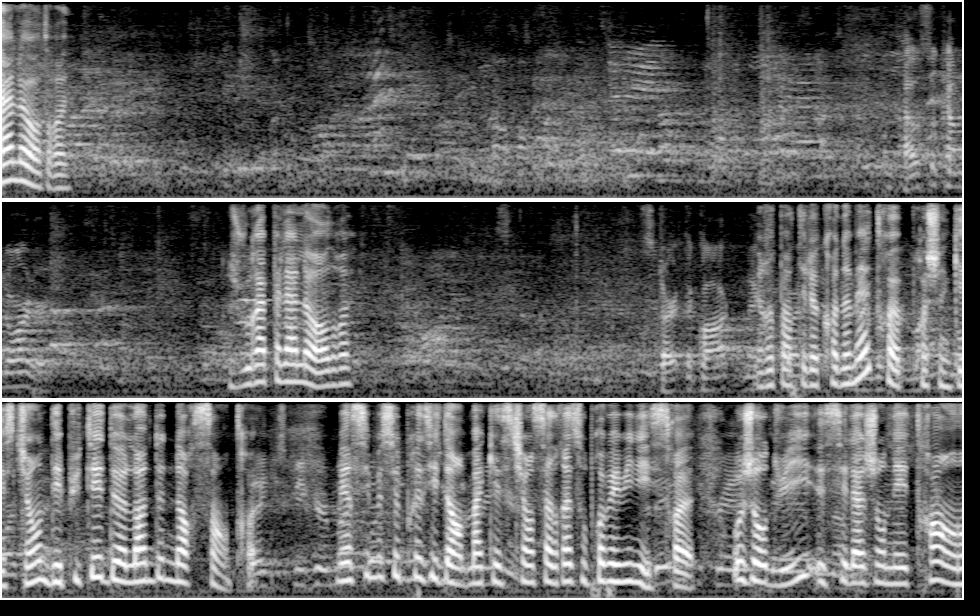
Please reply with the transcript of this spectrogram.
À l'ordre. Je vous rappelle à l'ordre. Repartez le chronomètre. Prochaine question, député de London North Centre. Merci, Monsieur le Président. Ma question s'adresse au Premier ministre. Aujourd'hui, c'est la journée trans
